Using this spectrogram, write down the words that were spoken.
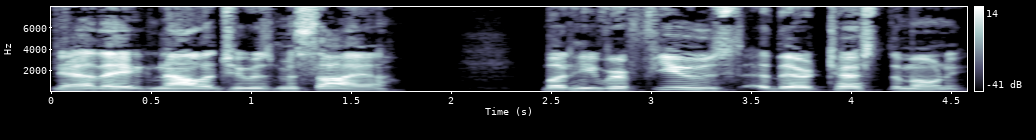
Yeah, they acknowledged he was Messiah, but he refused their testimony.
